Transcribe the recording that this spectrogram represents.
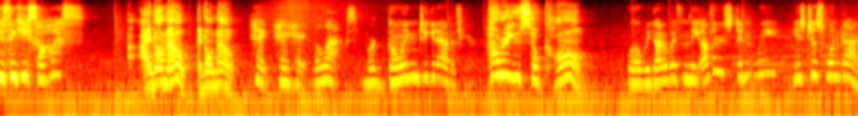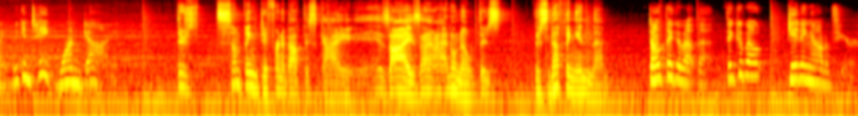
You think he saw us? I, I don't know. I don't know. Hey, hey, hey, relax. We're going to get out of here. How are you so calm? Well, we got away from the others, didn't we? He's just one guy. We can take one guy. There's something different about this guy. His eyes, I, I don't know. There's there's nothing in them. Don't think about that. Think about getting out of here.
